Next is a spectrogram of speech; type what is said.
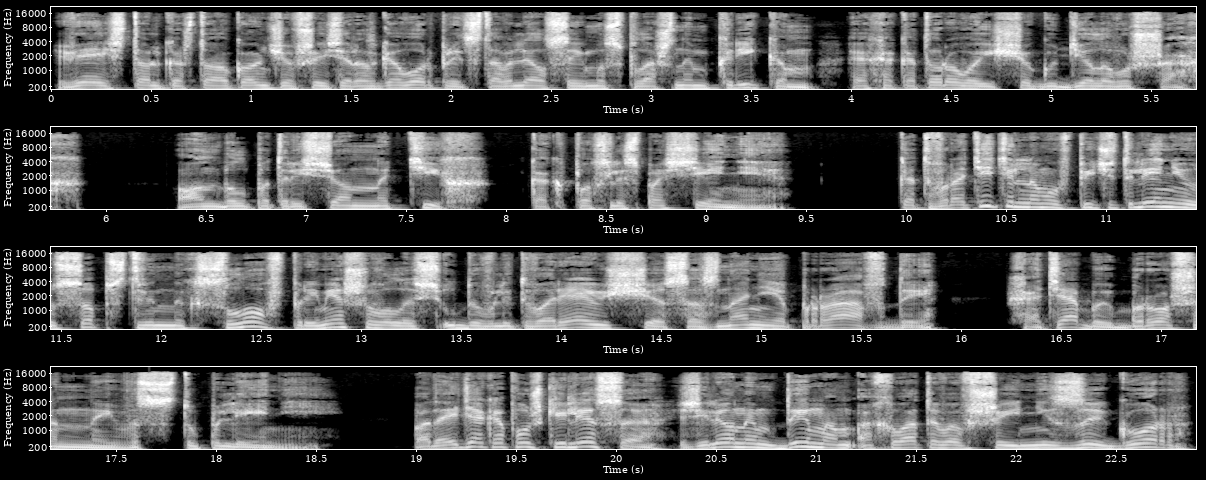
Весь только что окончившийся разговор представлялся ему сплошным криком, эхо которого еще гудело в ушах. Он был потрясенно тих, как после спасения. К отвратительному впечатлению собственных слов примешивалось удовлетворяющее сознание правды, хотя бы брошенный в выступлении. Подойдя к опушке леса, зеленым дымом охватывавший низы гор,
